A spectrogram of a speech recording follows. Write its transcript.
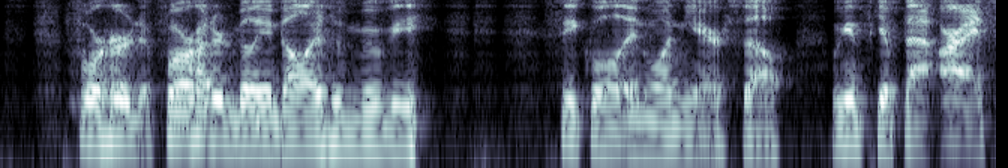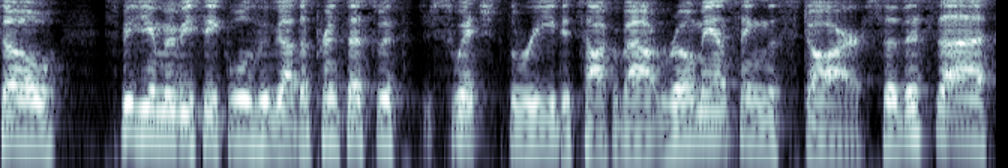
400, $400 million of movie sequel in one year, so we can skip that. All right, so speaking of movie sequels, we've got the Princess with Switch 3 to talk about, Romancing the Star. So this, uh,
